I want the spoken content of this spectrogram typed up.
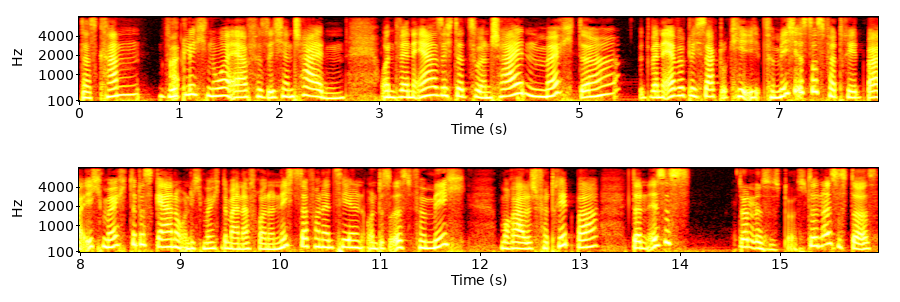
das kann wirklich nur er für sich entscheiden. Und wenn er sich dazu entscheiden möchte, wenn er wirklich sagt, okay, für mich ist das vertretbar, ich möchte das gerne und ich möchte meiner Freundin nichts davon erzählen und es ist für mich moralisch vertretbar, dann ist es dann ist es das. Dann ist es das.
